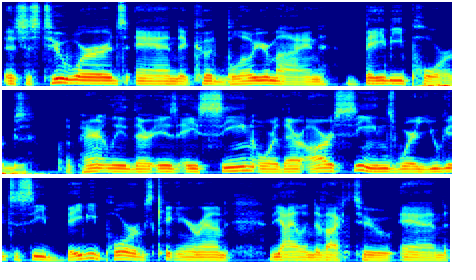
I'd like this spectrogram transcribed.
it's just two words and it could blow your mind baby porgs. Apparently, there is a scene, or there are scenes, where you get to see baby porgs kicking around the island of Ahch-To. And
